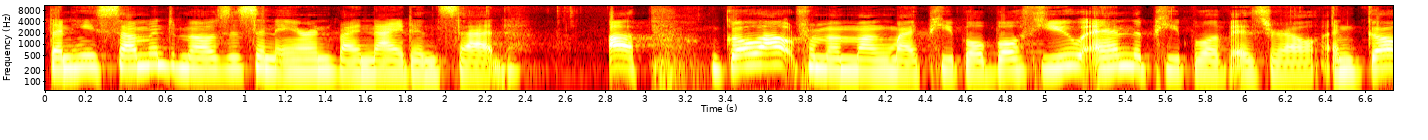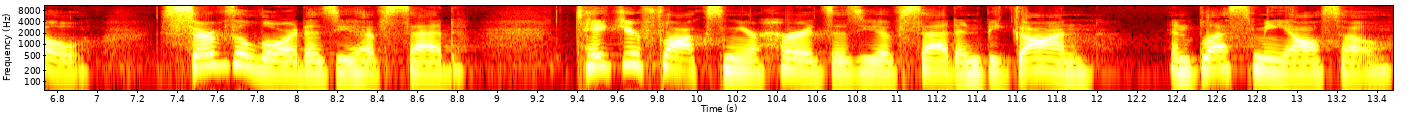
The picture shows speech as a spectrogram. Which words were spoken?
Then he summoned Moses and Aaron by night and said, Up, go out from among my people, both you and the people of Israel, and go, serve the Lord as you have said. Take your flocks and your herds as you have said, and be gone, and bless me also.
